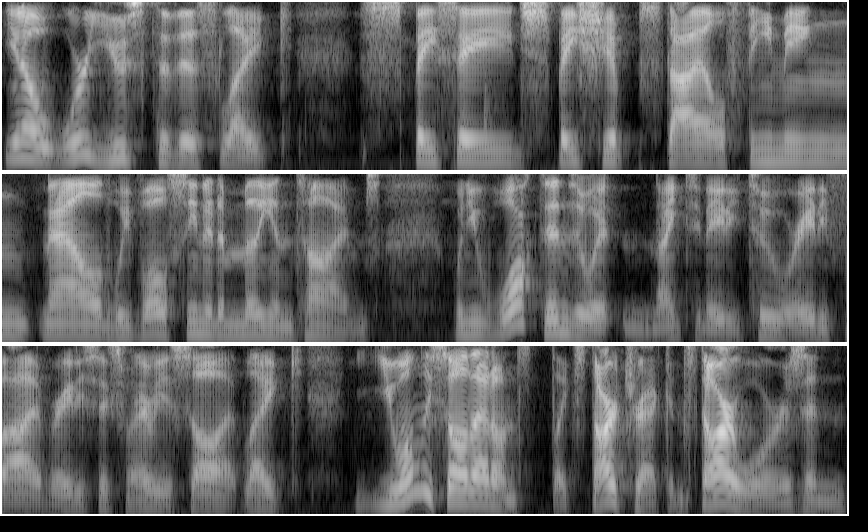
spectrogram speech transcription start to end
you know we're used to this like space age spaceship style theming now we've all seen it a million times when you walked into it in 1982 or 85 or 86 whenever you saw it like you only saw that on like star trek and star wars and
